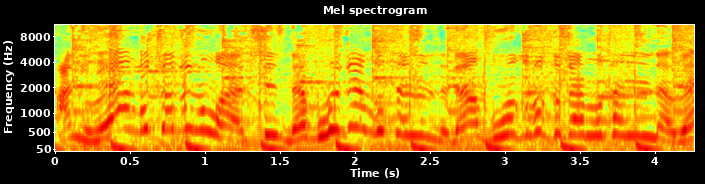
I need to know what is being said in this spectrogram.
아니 왜 안 붙여주는 거야 진짜 내가 뭘 잘못했는데 내가 뭘 그렇게 잘못했는데 왜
